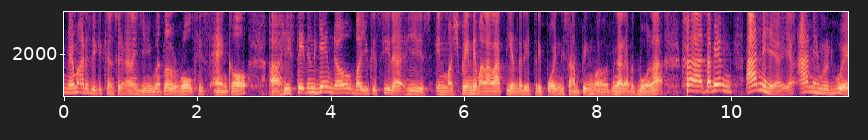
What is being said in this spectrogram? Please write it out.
memang ada sedikit concern karena Jimmy Butler rolled his ankle. Uh, he stayed in the game though but you could see that he is in much pain. Dia malah latihan tadi 3 point di samping kalau nggak dapat bola. Tapi yang aneh ya yang aneh menurut gue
